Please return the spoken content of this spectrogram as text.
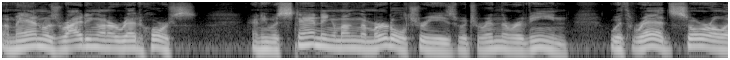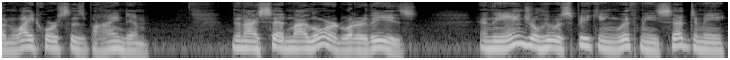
a man was riding on a red horse, and he was standing among the myrtle trees which were in the ravine, with red, sorrel, and white horses behind him. Then I said, My Lord, what are these? And the angel who was speaking with me said to me,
